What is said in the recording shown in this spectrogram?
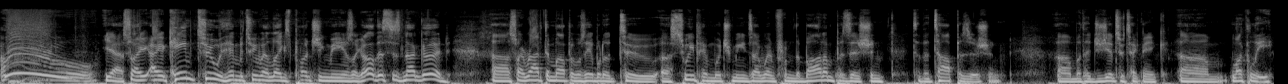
Oh. Yeah, so I, I came to with him between my legs punching me. I was like, oh, this is not good. Uh, so I wrapped him up and was able to, to uh, sweep him, which means I went from the bottom position to the top position um, with a jiu-jitsu technique. Um, luckily,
